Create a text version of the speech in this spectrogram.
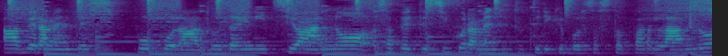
ha veramente spopolato da inizio anno, sapete sicuramente tutti di che borsa sto parlando,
